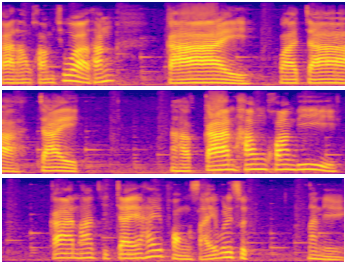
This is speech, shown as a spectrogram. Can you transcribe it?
การทำความชั่วทั้งกาย วาจา ใจนะครับ การทำความดี การทำจิตใจให้ผ่องใสบริสุทธิ์นั่นเอง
